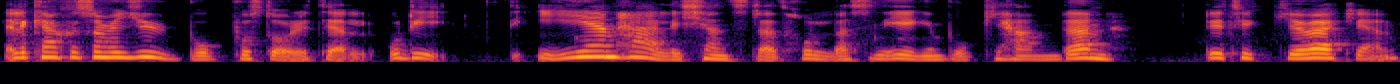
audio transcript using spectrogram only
Eller kanske som en ljudbok på Storytel. Och det, det är en härlig känsla att hålla sin egen bok i handen. Det tycker jag verkligen.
